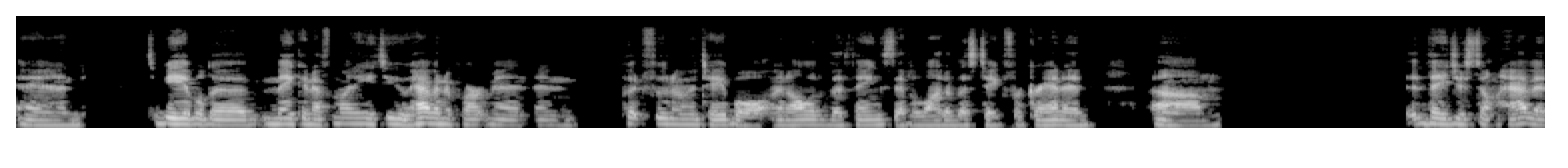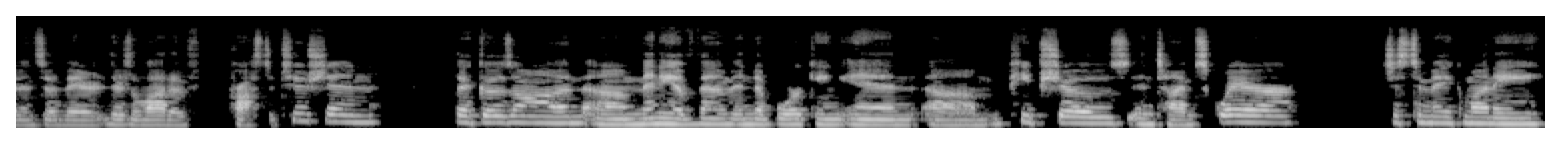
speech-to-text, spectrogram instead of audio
and to be able to make enough money to have an apartment and put food on the table and all of the things that a lot of us take for granted um, they just don't have it and so there there's a lot of prostitution that goes on. Um, many of them end up working in um, peep shows in times square just to make money.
